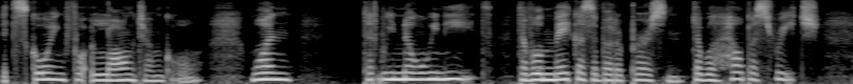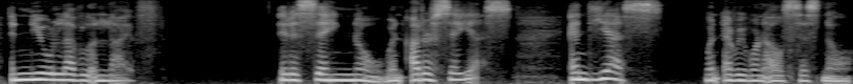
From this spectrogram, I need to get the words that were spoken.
It's going for a long term goal, one that we know we need, that will make us a better person, that will help us reach a new level in life. It is saying no when others say yes, and yes when everyone else says no.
